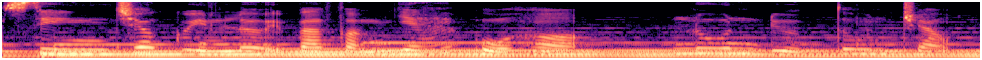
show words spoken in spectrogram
Xin cho quyền lợi và phẩm giá của họ luôn được tôn trọng.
